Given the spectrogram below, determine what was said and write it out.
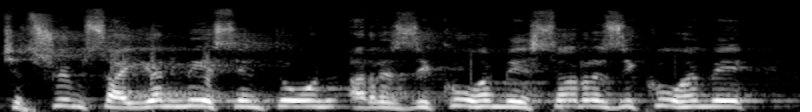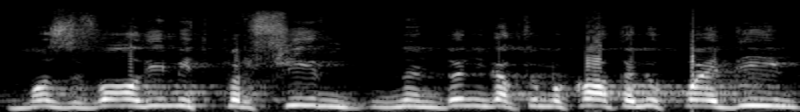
që të shohim sa janë në mesin tonë, a rrezikohemi, sa rrezikohemi, mos vallë jemi të përfshirë në ndonjë nga këto mëkate nuk po e dim,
